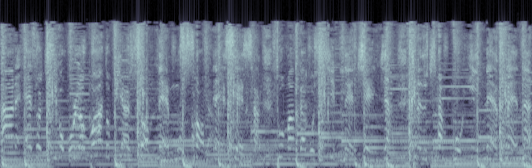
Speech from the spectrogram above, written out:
아래에서 지고 올라와도 피할 수 없네. 무섭네 세상. 도망가고 싶네 젠장. 그래도 참고 있네 맨날.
